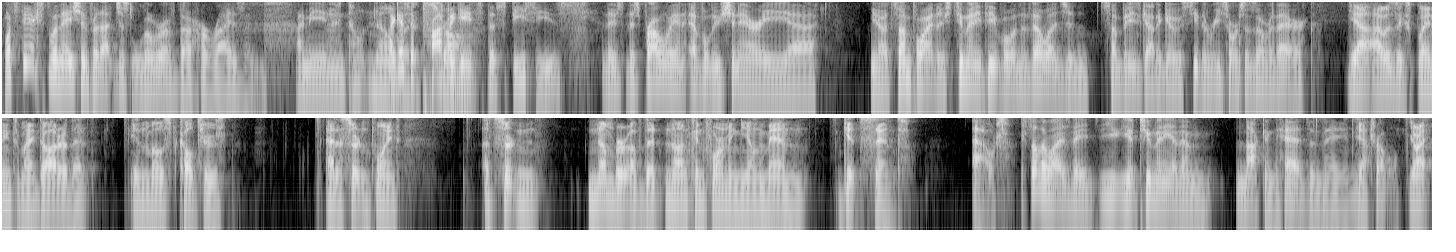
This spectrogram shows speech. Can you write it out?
What's the explanation for that just lure of the horizon? I mean, I don't know, I guess it it's strong. propagates the species. There's there's probably an evolutionary. Uh, you know, at some point, there's too many people in the village, and somebody's got to go see the resources over there. yeah i was explaining to my daughter that in most cultures at a certain point a certain number of the non-conforming young men get sent out Because otherwise, they you get too many of them knocking heads and they make Yeah. trouble. You're right.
